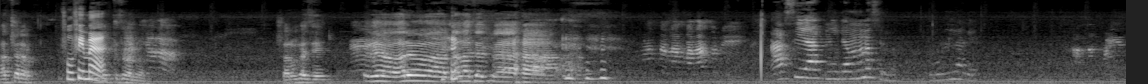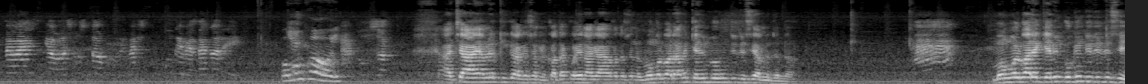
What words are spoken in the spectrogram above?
হাত ছড়াও ফুফিমা ভালো শরম পাইছে। আরে বাবা, আরে বাবা, কালা চশমা। আসি আপনি কেমন আছেন? অমুক কই? আচ্ছা আয় আমরা কি আগে শুনুন? কথা কই না আগে আমার কথা শুনুন। মঙ্গলবার আমি কেবিন বুকিং দিয়ে দিছি আপনার জন্য। মঙ্গলবারে কেবিন বুকিং দিয়ে দিতেছি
